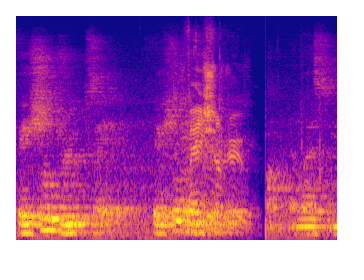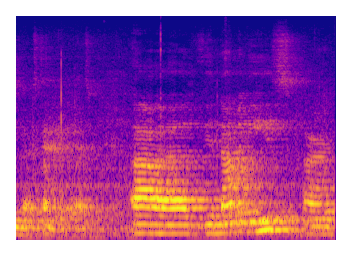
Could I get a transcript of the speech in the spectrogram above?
facial droop, say it. Facial, Facial droop. Unless you guys tell me otherwise. Uh, the nominees are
